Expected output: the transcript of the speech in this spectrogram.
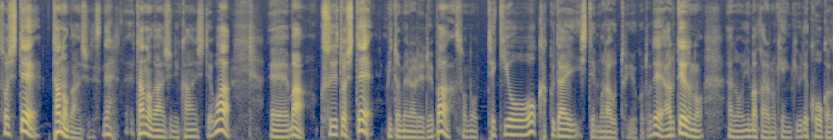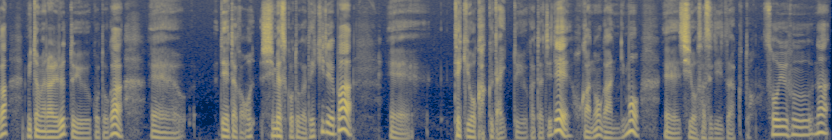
そして他の眼種ですね他の眼種に関しては、えーま薬として認められればその適用を拡大してもらうということである程度のあの今からの研究で効果が認められるということが、えーデータが示すことができれば、えー適用拡大という形で他のがんにも、えー使用させていただくと。そういうふうな、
